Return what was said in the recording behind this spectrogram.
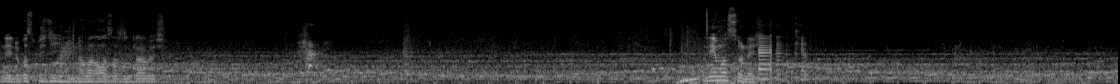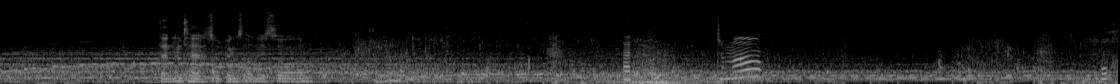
Jetzt. Nee, du musst mich nicht nochmal rauslassen, glaube ich. Nee, musst du nicht. Okay. Dein Internet ist übrigens auch nicht so. Warte mal. Hoch.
